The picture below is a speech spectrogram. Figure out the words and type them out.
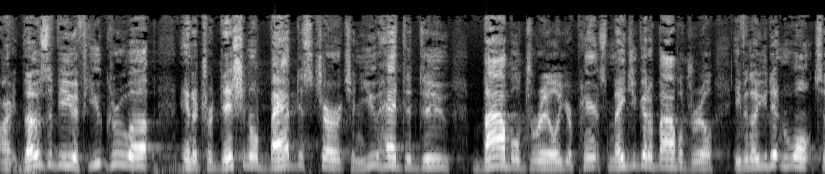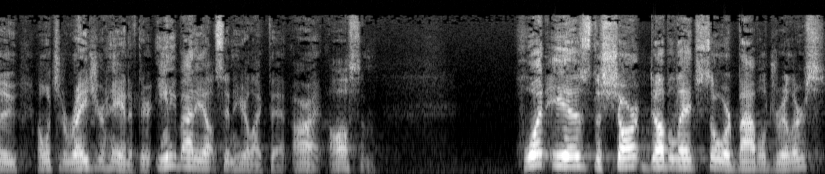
All right, those of you, if you grew up in a traditional Baptist church and you had to do Bible drill, your parents made you go to Bible drill, even though you didn't want to, I want you to raise your hand if there's anybody else in here like that. All right, awesome. What is the sharp, double edged sword, Bible drillers?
